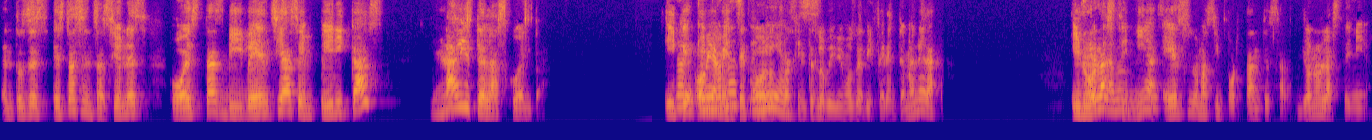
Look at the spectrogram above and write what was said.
Entonces, estas sensaciones o estas vivencias empíricas nadie te las cuenta. Y que, obviamente todos los pacientes lo vivimos de diferente manera. Y no las tenía, eso es lo más importante, Sara. Yo no las tenía.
